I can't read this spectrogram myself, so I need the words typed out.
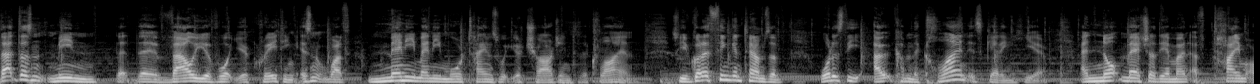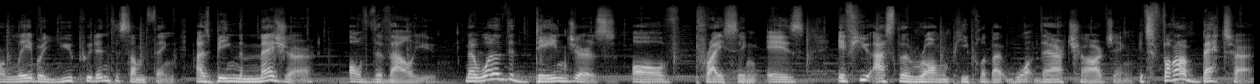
that doesn't mean that the value of what you're creating isn't worth many, many more times what you're charging to the client. So you've got to think in terms of what is the outcome the client is getting here and not measure the amount of time or labor you put into something as being the measure of the value. Now, one of the dangers of pricing is if you ask the wrong people about what they're charging. It's far better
